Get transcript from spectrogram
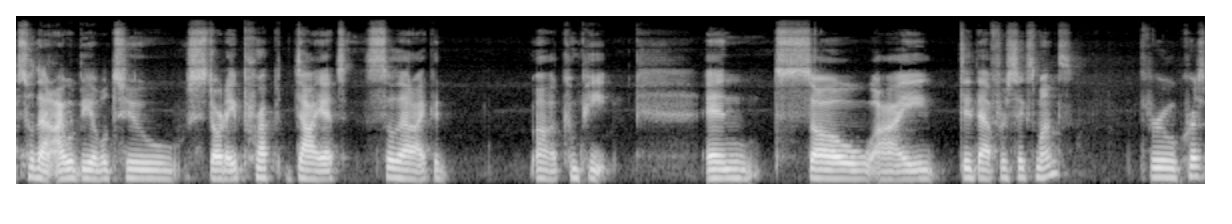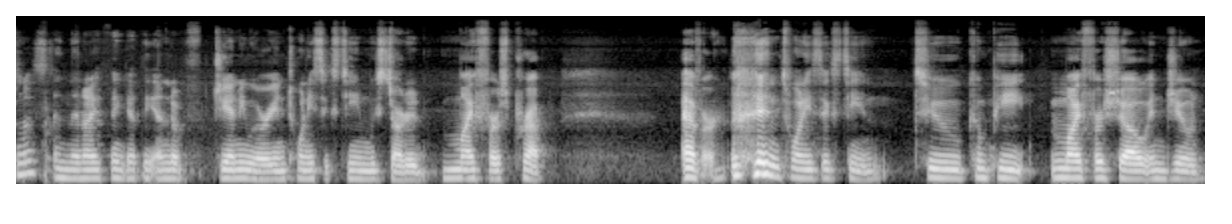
so that I would be able to start a prep diet so that I could uh, compete. And so I did that for six months through Christmas, and then I think at the end of January in 2016, we started my first prep ever in 2016 to compete my first show in June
